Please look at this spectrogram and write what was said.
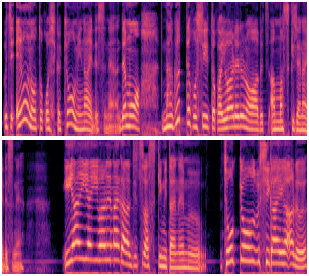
うち M の男しか興味ないですね。でも、殴ってほしいとか言われるのは別あんま好きじゃないですね。いやいや言われながら実は好きみたいな M、調教しがいがある、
